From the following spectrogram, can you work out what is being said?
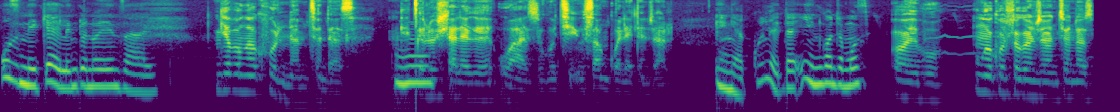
Uzinikele entweni oyenzayo. Ngiyabonga kakhulu nami Thandaza. Ngicela uhlale ke wazi ukuthi usangikwelede njalo. Ngiyakweleta ini konje muzi? Hayibo, ungakhohlwa kanjani Thandaza?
